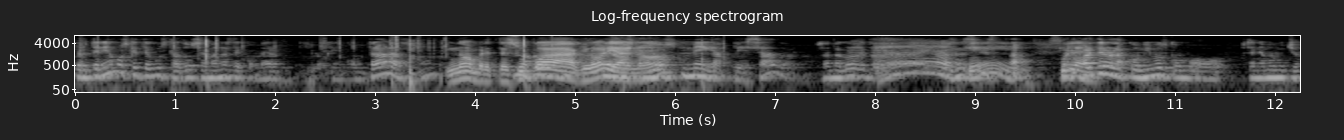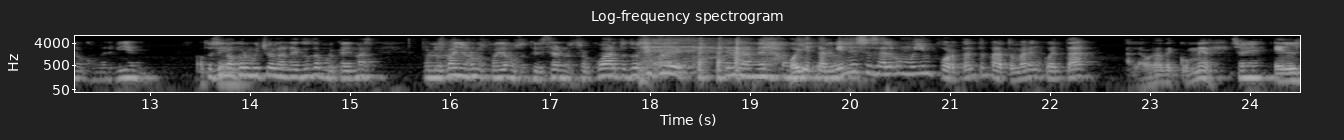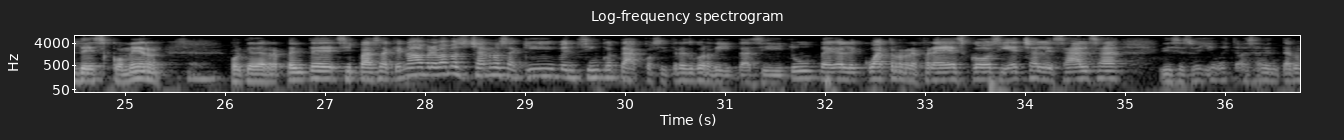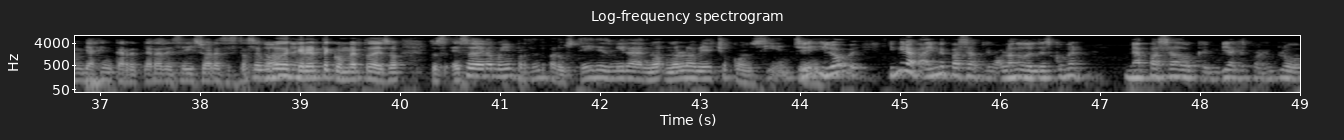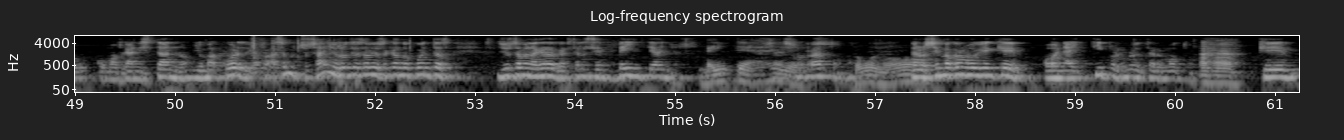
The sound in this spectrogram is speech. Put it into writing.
pero teníamos que te gusta dos semanas de comer lo que encontraras, ¿no? No, hombre, te me supo a que- gloria, ¿no? mega pesado. O sea, me acuerdo que Ah, Ay, ok. sí. Sí, porque la- aparte no la comimos como pues, teníamos mucho no comer bien. Entonces sí me acuerdo mucho de la anécdota porque además pues los baños no los podíamos utilizar en nuestro cuarto. Entonces sí fue, tiene una anécdota Oye, también curiosa. eso es algo muy importante para tomar en cuenta a la hora de comer. Sí, El descomer. sí. Porque de repente sí pasa que, no, hombre, vamos a echarnos aquí 25 tacos y tres gorditas y tú pégale cuatro refrescos y échale salsa. Y dices, oye, güey, te vas a aventar un viaje en carretera de seis horas. ¿Estás seguro de quererte comer todo eso? Entonces, eso era muy importante para ustedes. Mira, no, no lo había hecho consciente. Sí, y, luego, y mira, ahí me pasa, hablando del descomer, me ha pasado que en viajes, por ejemplo, como Afganistán, ¿no? Yo me acuerdo, hace muchos años, los días estaba sacando cuentas, yo estaba en la guerra de Afganistán hace 20 años, 20 O sea, años. es un rato, ¿no? ¿Cómo no? pero sí me acuerdo muy bien que, o en Haití, por ejemplo, el terremoto, Ajá. que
